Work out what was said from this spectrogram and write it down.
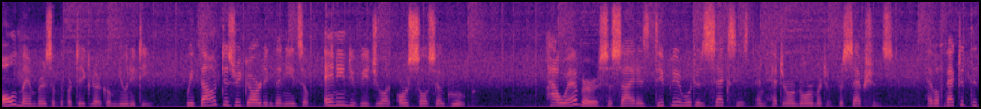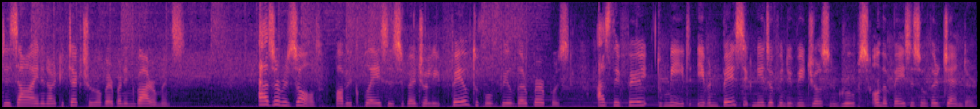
all members of the particular community without disregarding the needs of any individual or social group. However, society's deeply rooted sexist and heteronormative perceptions have affected the design and architecture of urban environments. As a result, public places eventually fail to fulfill their purpose as they fail to meet even basic needs of individuals and groups on the basis of their gender.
